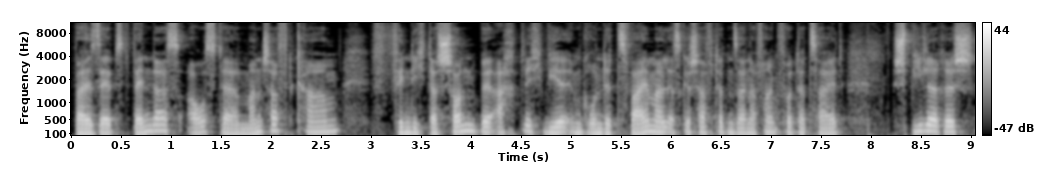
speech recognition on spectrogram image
weil selbst wenn das aus der Mannschaft kam, finde ich das schon beachtlich, wie er im Grunde zweimal es geschafft hat in seiner Frankfurter Zeit, spielerisch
